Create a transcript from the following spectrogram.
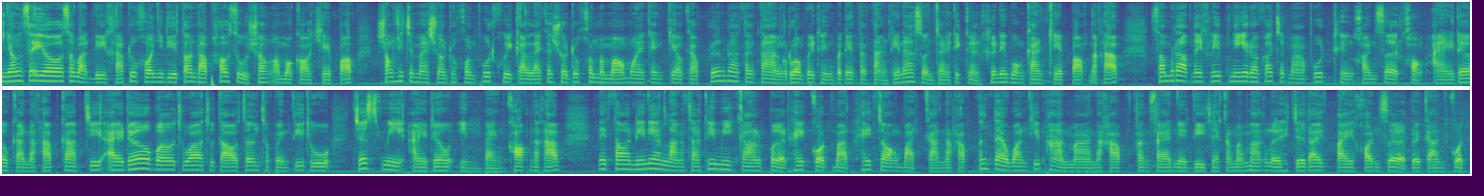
อันยองเซโย สวัสดีครับ ทุกคนยินดีต้อนรับเข้าสู่ช่องอมกเคป๊อปช่องที่จะมาชวนทุกคนพูดคุยกันและก็ชวนทุกคนมาเมาส์มอยกันเกี่ยวกับเรื่องราวต่างๆ รวมไปถึงประเด็นต่างๆ ที่น่าสนใจที่เกิดขึ้นในวงการเคป๊อปนะครับสำหรับในคลิปนี้เราก็จะมาพูดถึงคอนเสิร์ตของ Idol กันนะครับ กับ G Idol World Tour 2022 Just Me Idol in Bangkok นะครับ ในตอนนี้เนี่ยหลังจากที่มีการเปิดให้กดบัตรให้จองบัตรกันนะครับ ตั้งแต่วันที่ผ่านมานะครับแฟนๆเนี่ยดีใจกันมากๆเลยที่จะได้ไปคอนเสิร์ตโดยการกด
